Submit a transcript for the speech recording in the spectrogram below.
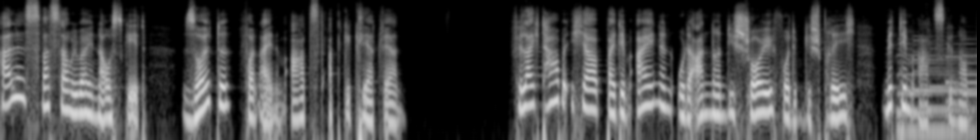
Alles, was darüber hinausgeht, sollte von einem Arzt abgeklärt werden. Vielleicht habe ich ja bei dem einen oder anderen die Scheu vor dem Gespräch mit dem Arzt genommen.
